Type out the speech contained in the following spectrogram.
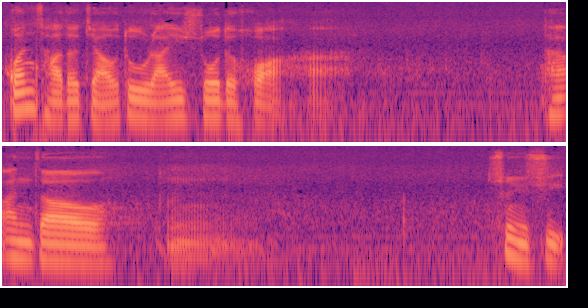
观察的角度来说的话啊。他按照嗯顺序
